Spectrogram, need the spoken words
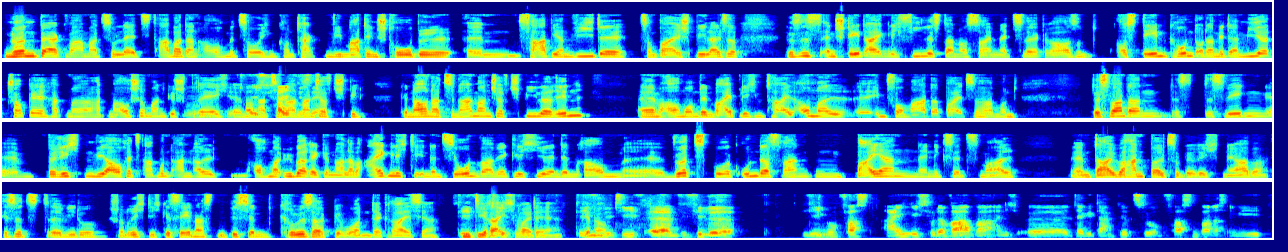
Nürnberg war man zuletzt, aber dann auch mit solchen Kontakten wie Martin Strobel, ähm, Fabian Wiede zum Beispiel. Also das ist, entsteht eigentlich vieles dann aus seinem Netzwerk raus und aus dem Grund oder mit der Mir Jocke hat man, hat man auch schon mal ein Gespräch, mhm. ähm, Nationalmannschaftsspiel, genau, Nationalmannschaftsspielerin, ähm, auch mal um den weiblichen Teil auch mal äh, im Format dabei zu haben und das war dann, das, deswegen äh, berichten wir auch jetzt ab und an halt auch mal überregional. Aber eigentlich die Intention war wirklich hier in dem Raum äh, Würzburg, Unterfranken, Bayern, nenne ich es jetzt mal, ähm, da über Handball zu berichten. Ja, aber ist jetzt, äh, wie du schon richtig gesehen hast, ein bisschen größer geworden, der Kreis, ja. Definitiv. Die Reichweite, ja. Genau. Definitiv. Genau. Äh, wie viele Ligen umfasst eigentlich oder war, war eigentlich äh, der Gedanke zu umfassen? Waren das irgendwie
